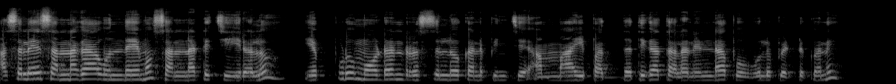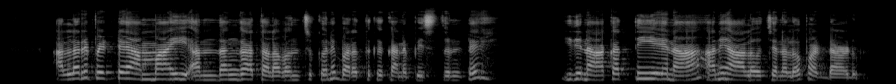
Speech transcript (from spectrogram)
అసలే సన్నగా ఉందేమో సన్నటి చీరలో ఎప్పుడు మోడర్న్ డ్రెస్సుల్లో కనిపించే అమ్మాయి పద్ధతిగా తల నిండా పువ్వులు పెట్టుకొని అల్లరి పెట్టే అమ్మాయి అందంగా తల వంచుకొని భరత్కు కనిపిస్తుంటే ఇది నా కత్తియేనా అని ఆలోచనలో పడ్డాడు.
